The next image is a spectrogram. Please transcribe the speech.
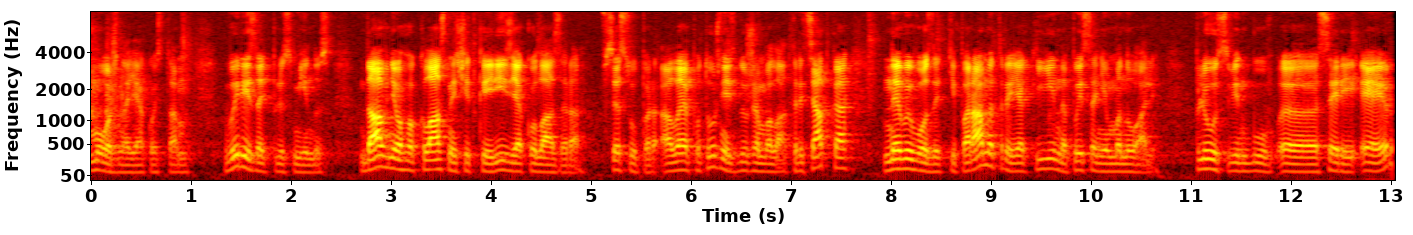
можна якось там вирізати плюс-мінус. Да, в нього класний чіткий різ, як у лазера. Все супер, але потужність дуже мала. Тридцятка не вивозить ті параметри, які написані в мануалі. Плюс він був е, серії Air.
